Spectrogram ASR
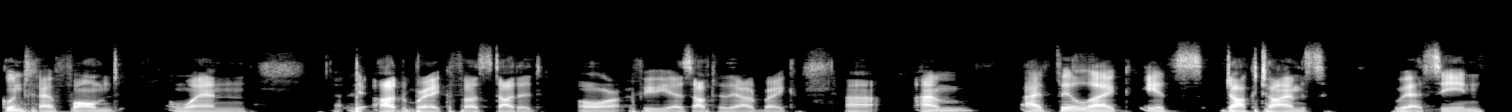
couldn't have formed when the outbreak first started or a few years after the outbreak. Uh, I'm I feel like it's dark times we are seeing,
